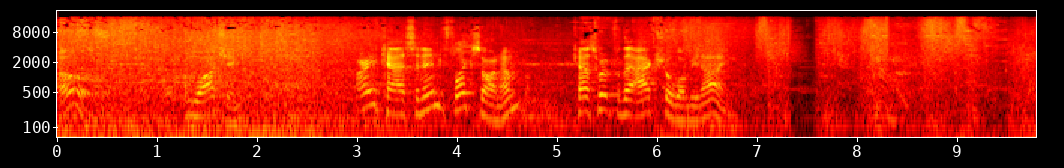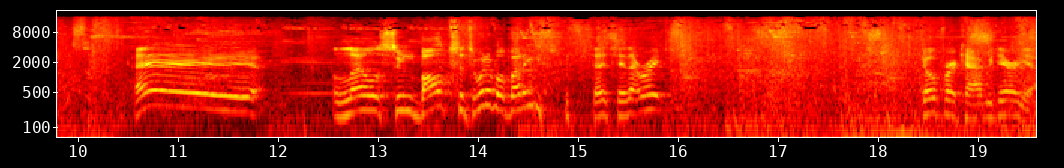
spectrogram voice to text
Oh, I'm watching. All right, Cassidy, flex on him. Cass went for the actual 1v9. Hey! Lel soon bolts. It's winnable, buddy. Did I say that right? Go for a cat. We dare ya.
